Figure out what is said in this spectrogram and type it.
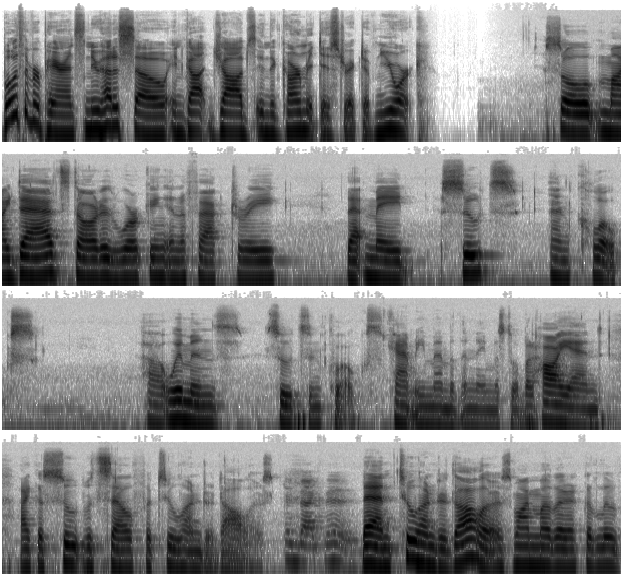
Both of her parents knew how to sew and got jobs in the garment district of New York. So my dad started working in a factory that made suits and cloaks, uh, women's suits and cloaks. Can't remember the name of the store, but high end. Like a suit would sell for two hundred dollars. And back then, Then two hundred dollars, my mother could live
